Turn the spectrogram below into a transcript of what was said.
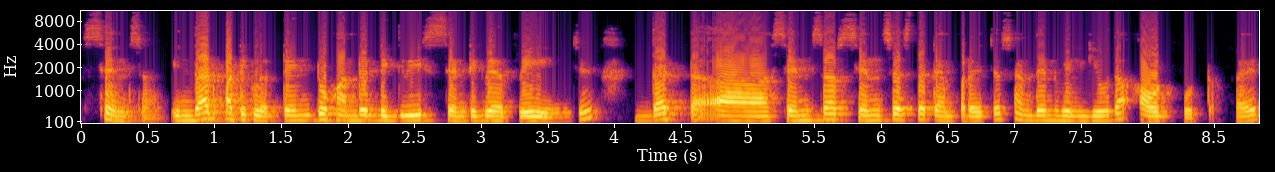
sensor. In that particular 10 to 100 degrees centigrade range that uh, sensor senses the temperatures and then will give the output right.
